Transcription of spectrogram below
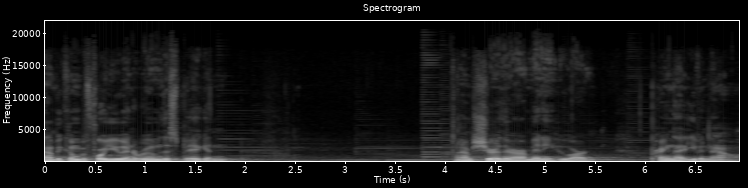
God, we come before you in a room this big, and I'm sure there are many who are praying that even now.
